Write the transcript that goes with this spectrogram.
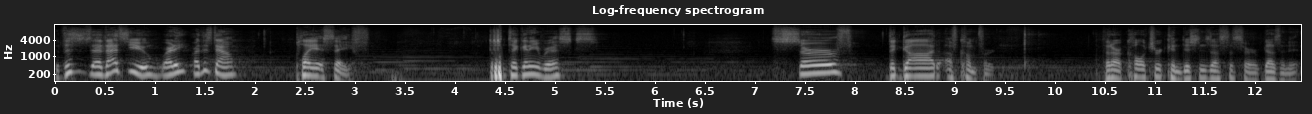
If this is, that's you, ready? Write this down. Play it safe. Don't take any risks. Serve the God of comfort that our culture conditions us to serve, doesn't it?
